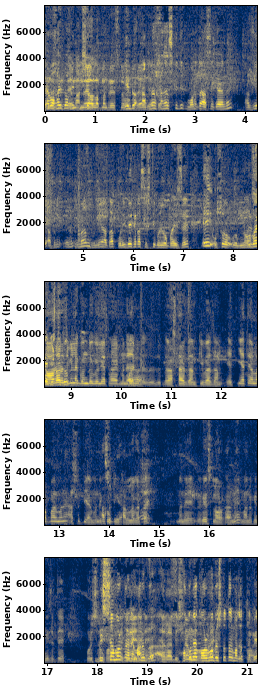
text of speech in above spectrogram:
ব্যৱসায়ীটো আপুনি কিন্তু আপোনাৰ সাংস্কৃতিক মন এটা আছে কাৰণে আজি আপুনি ইমান ধুনীয়া এটা পৰিৱেশ এটা সৃষ্টি কৰিব পাৰিছে। এই ওচৰ নলবাৰী যিবিলাক গণ্ডগোলীয়া ঠাই মানে। ৰাস্তাৰ জাম কিবা জাম ইয়াত- অলপমান মানে আছুতীয়া মানে। ভাল লগা ঠাই। মানে ৰেষ্ট লোৱাৰ কাৰণে মানুহখিনি যাতে বিশ্ৰামৰ কৰা কাৰণে মানুহ সকলোৱে। কৰ্মব্যস্ততাৰ মাজত থাকে।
